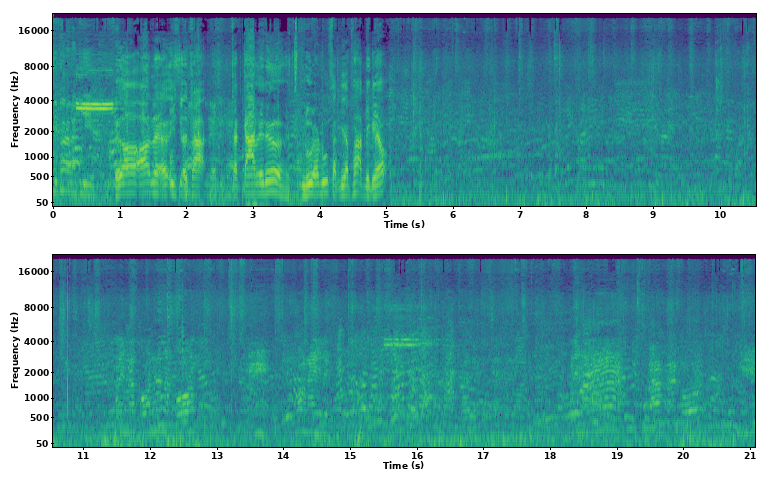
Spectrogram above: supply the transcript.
สิบห้านาที เออเอาเอาเลยเอาเอาจัดจัดการเลยเด้อรู้เรารู้ศักยภาพเด็กแล้วให้มาก่อนให้มาก่อนนี่เข้าในเลยให้มา บางมาก่อนนี่ไอ้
